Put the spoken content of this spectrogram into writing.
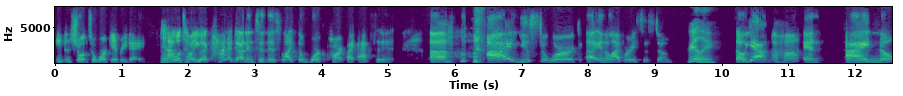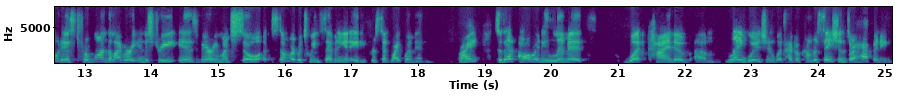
even show up to work every day. And i will tell you i kind of got into this like the work part by accident. Uh, i used to work uh, in a library system. Really Oh yeah, uh-huh. And I noticed for one, the library industry is very much so somewhere between 70 and 80% white women, right? So that already limits what kind of um, language and what type of conversations are happening.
